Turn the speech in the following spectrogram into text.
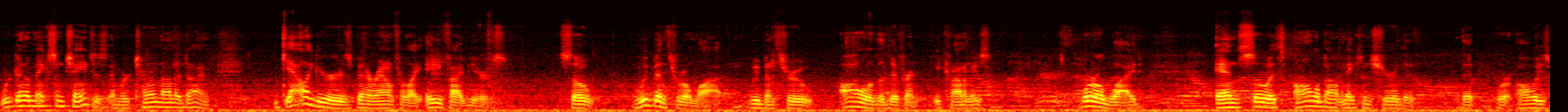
we're going to make some changes, and we're turning on a dime. Gallagher has been around for like 85 years. So we've been through a lot. We've been through all of the different economies worldwide. And so it's all about making sure that, that we're always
